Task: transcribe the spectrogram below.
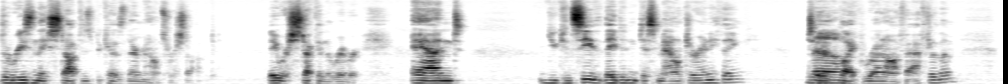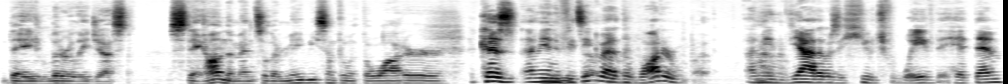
the reason they stopped is because their mounts were stopped. They were stuck in the river, and you can see that they didn't dismount or anything to No. like run off after them. They literally just stay on them, and so there may be something with the water. Because I mean, if you think about it, the water. but I I mean, yeah, there was a huge wave that hit them,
